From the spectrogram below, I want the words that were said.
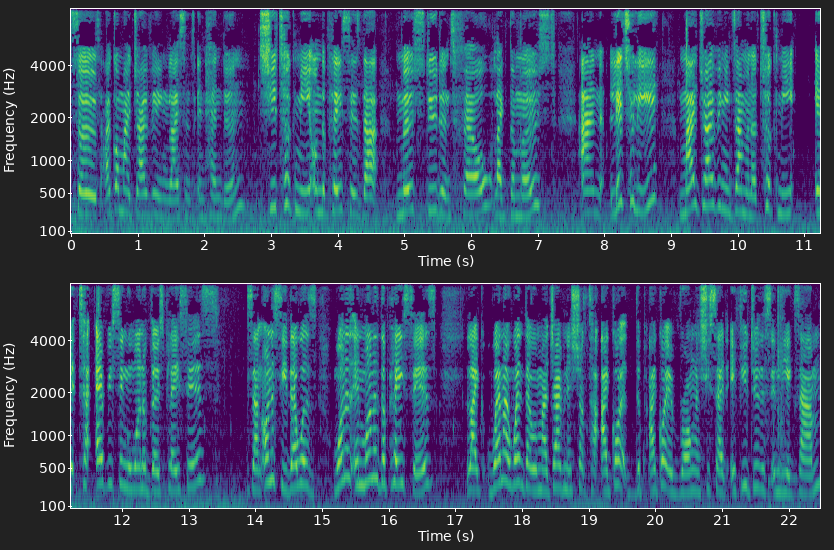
So i got my driving license in hendon she took me on the places that most students fail like the most. And literally my driving examiner took me it to every single one of those places. And honestly there was one of, in one of the places like when i went there with my driving instructor i got the i got it wrong. And she said if you do this in the exam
